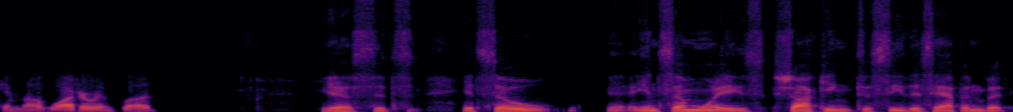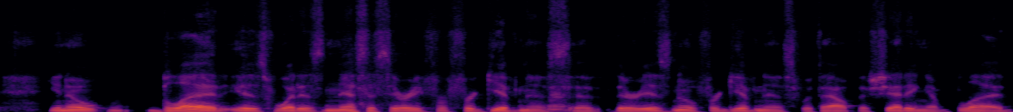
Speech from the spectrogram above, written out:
came out, water and blood. Yes, it's it's so in some ways shocking to see this happen, but you know, blood is what is necessary for forgiveness. Uh, there is no forgiveness without the shedding of blood,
